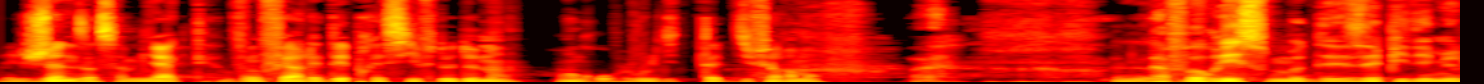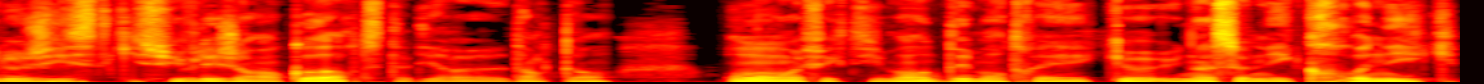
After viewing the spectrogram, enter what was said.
les jeunes insomniaques, vont faire les dépressifs de demain. En gros, je vous le dis peut-être différemment. Ouais. L'aphorisme des épidémiologistes qui suivent les gens en cohorte, c'est-à-dire euh, dans le temps, ont effectivement démontré qu'une insomnie chronique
